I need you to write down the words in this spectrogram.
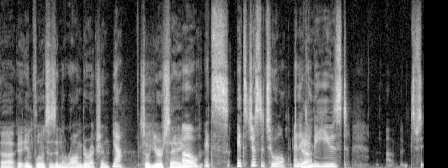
uh, influences in the wrong direction. Yeah. So you're saying, Oh, it's it's just a tool, and it Yeah. can be used uh, t-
